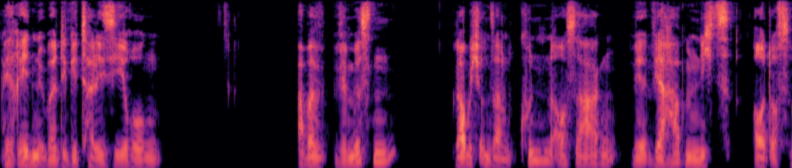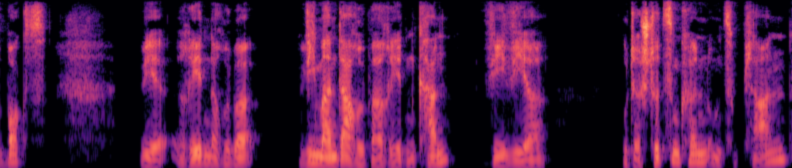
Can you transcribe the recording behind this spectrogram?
wir reden über Digitalisierung, aber wir müssen, glaube ich, unseren Kunden auch sagen, wir, wir haben nichts out of the box. Wir reden darüber, wie man darüber reden kann, wie wir unterstützen können, um zu planen.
